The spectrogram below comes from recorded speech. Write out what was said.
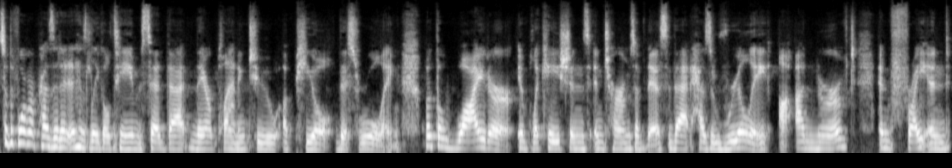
So the former president and his legal team said that they are planning to appeal this ruling. But the wider implications in terms of this that has really uh, unnerved and frightened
